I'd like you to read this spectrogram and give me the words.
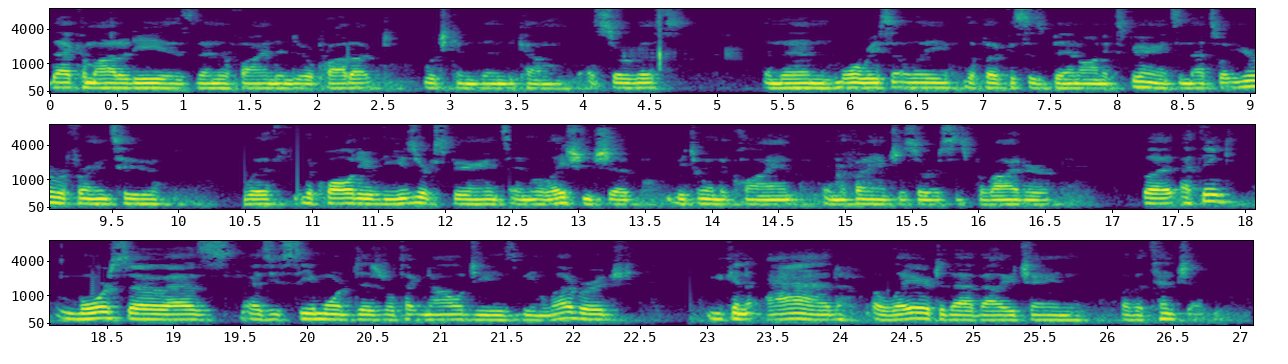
That commodity is then refined into a product, which can then become a service. And then more recently, the focus has been on experience, and that's what you're referring to with the quality of the user experience and relationship between the client and the financial services provider. But I think more so as as you see more digital technologies being leveraged, you can add a layer to that value chain of attention.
